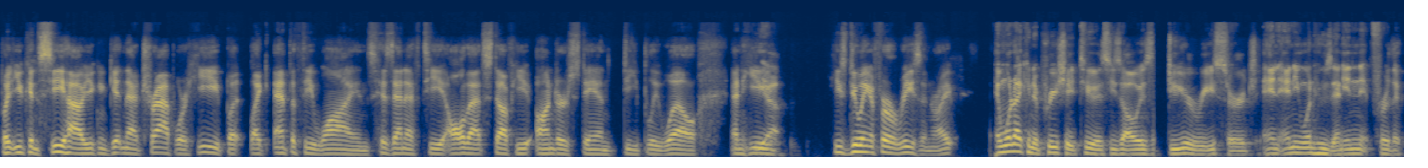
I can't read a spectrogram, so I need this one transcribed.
But you can see how you can get in that trap where he, but like empathy wines, his NFT, all that stuff, he understands deeply well. And he, yeah. he's doing it for a reason, right? And what I can appreciate too is he's always do your research, and anyone who's in it for the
